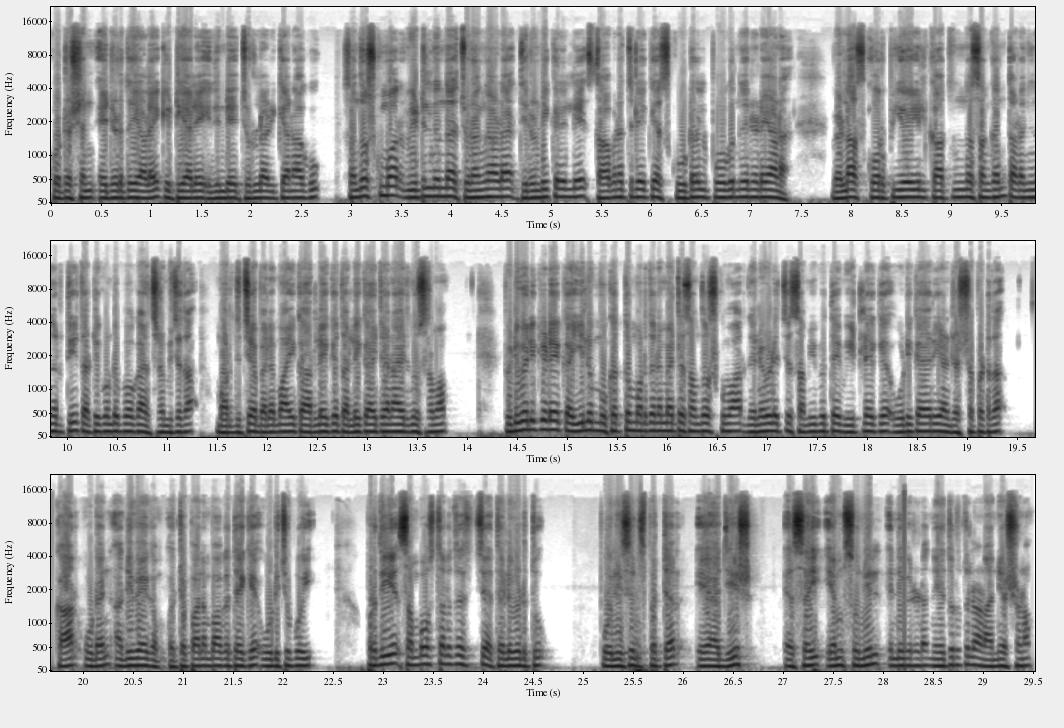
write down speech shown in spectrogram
കൊട്ടേഷൻ ഏറ്റെടുത്തയാളെ കിട്ടിയാലേ ഇതിന്റെ ചുരുളഴിക്കാനാകൂ. സന്തോഷ് കുമാർ വീട്ടിൽ നിന്ന് ചുനങ്ങാട് തിരുണ്ടിക്കലിലെ സ്ഥാപനത്തിലേക്ക് സ്കൂട്ടറിൽ പോകുന്നതിനിടെയാണ് വെള്ള സ്കോർപിയോയിൽ കാത്തുനിന്ന സംഘം തടഞ്ഞു നിർത്തി തട്ടിക്കൊണ്ടുപോകാൻ ശ്രമിച്ചത്. മർദ്ദിച്ച ബലമായി കാറിലേക്ക് തള്ളിക്കയറ്റാനായിരുന്നു ശ്രമം. പിടിവലിക്കിടെ കയ്യിലും മുഖത്തും മർദ്ദനമേറ്റ സന്തോഷ് കുമാർ നിലവിളിച്ച് സമീപത്തെ വീട്ടിലേക്ക് ഓടിക്കയറിയാണ് രക്ഷപ്പെട്ടത്. കാർ ഉടൻ അതിവേഗം ഒറ്റപ്പാലം ഭാഗത്തേക്ക് ഓടിച്ചുപോയി. പ്രതിയെ സംഭവസ്ഥലത്തെത്തിച്ച് തെളിവെടുത്തു. Police inspector A Ajeesh S I M Sunil എന്നിവരുടെ നേതൃത്വത്തിലാണ് അന്വേഷണം.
